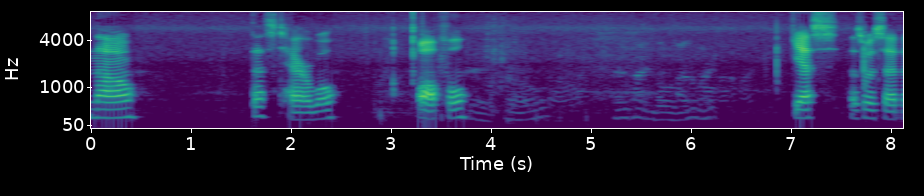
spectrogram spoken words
No. That's terrible. Awful. Yes, that's what I said.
